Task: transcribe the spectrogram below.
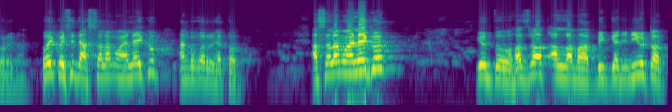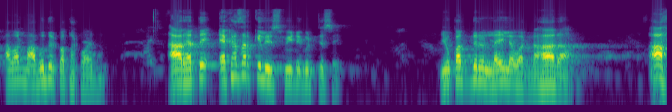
করে না। ওই কইছি আসসালামু আলাইকুম আঙ্গকরের হেতন। আসসালামু আলাইকুম। কিন্তু হজরত আল্লামা বিজ্ঞানী নিউটন আমার মাবুদের কথা কয় না। আর হাতে এক হাজার কিলো স্পিডে ঘুরতেছে। ইউকাদ্দির লাইলা ওয়ান নাহারা। আহ!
